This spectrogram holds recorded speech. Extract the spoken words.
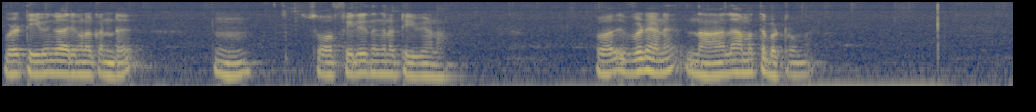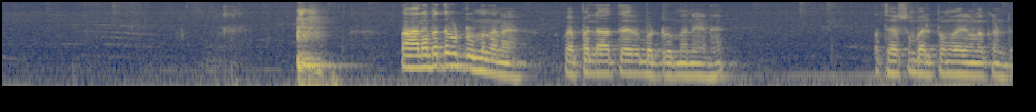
ഇവിടെ ടി വിയും കാര്യങ്ങളൊക്കെ ഉണ്ട്. സോഫയിൽ നിന്നിങ്ങനെ ടി വി കാണാം. അപ്പോൾ ഇവിടെയാണ് നാലാമത്തെ ബെഡ്റൂം. നാലാമത്തെ ബെഡ്റൂം തന്നെ. കുഴപ്പമില്ലാത്ത ഒരു ബെഡ്റൂം തന്നെയാണ്. അത്യാവശ്യം വലിപ്പം കാര്യങ്ങളൊക്കെ ഉണ്ട്.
